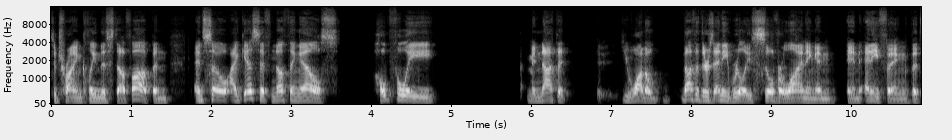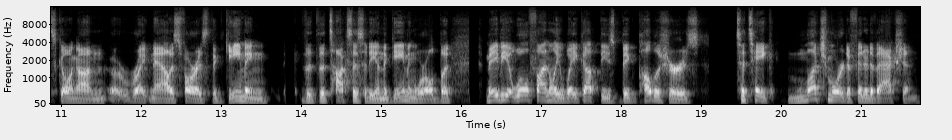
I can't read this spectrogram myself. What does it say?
to try and clean this stuff up. And and so I guess if nothing else, hopefully, I mean, not that you want to not that there's any really silver lining in in anything that's going on uh, right now as far as the gaming the, the toxicity in the gaming world but maybe it will finally wake up these big publishers to take much more definitive action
